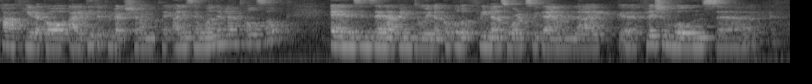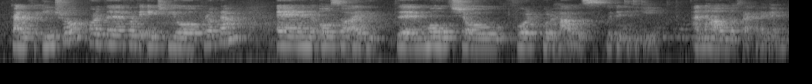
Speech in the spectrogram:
half year ago, I did a production, the Alice in Wonderland also. And since then, I've been doing a couple of freelance works with them, like uh, Flesh and Bones, uh, kind of intro for the for the HBO program, and also I did the mold show for Courthouse with the DDD, and now Nutcracker again.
